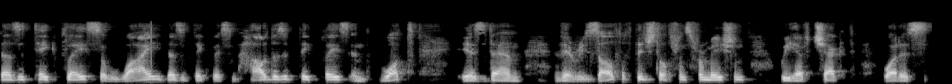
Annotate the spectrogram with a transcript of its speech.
does it take place? So why does it take place and how does it take place and what is then the result of digital transformation? We have checked what is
